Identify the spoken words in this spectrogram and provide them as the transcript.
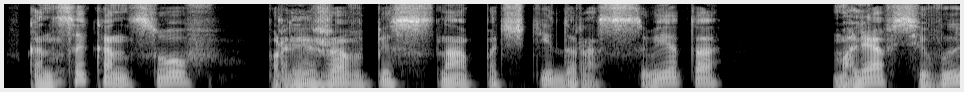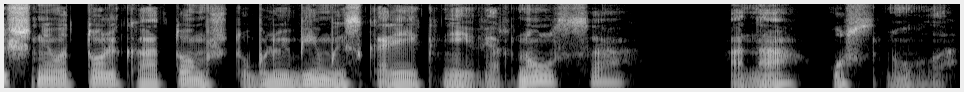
В конце концов, пролежав без сна почти до рассвета, моля Всевышнего только о том, чтобы любимый скорее к ней вернулся, она уснула.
